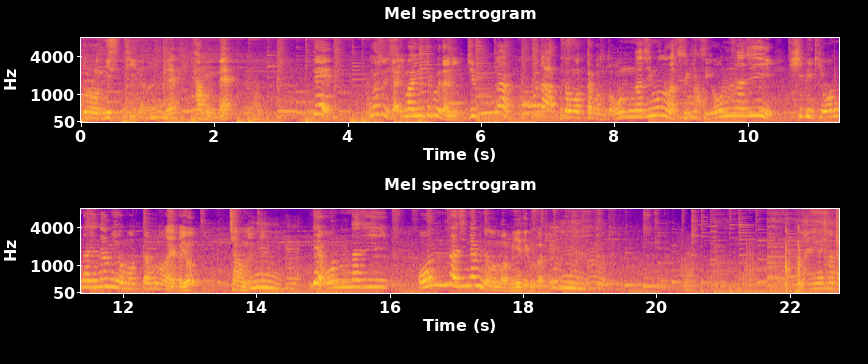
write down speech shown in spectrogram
クロニシティなのよね多分ねで要するにさ今言ってくれたように自分がこうだと思ったことと同じものが次々同じ響き同じ波を持ったものがやっぱ寄っちゃうのよ、で同じ同じ波のものが見えてくるわけよ、何が一番例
